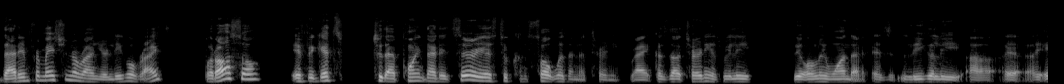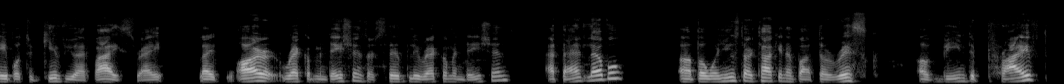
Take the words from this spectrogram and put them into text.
that information around your legal rights but also if it gets to that point that it's serious to consult with an attorney right because the attorney is really the only one that is legally uh, able to give you advice right like our recommendations are simply recommendations at that level uh, but when you start talking about the risk of being deprived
